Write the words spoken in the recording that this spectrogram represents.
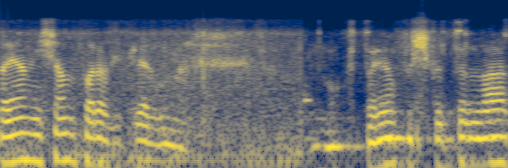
Dayan nişan parazitler bunlar. Noktaya fışkırtırlar,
